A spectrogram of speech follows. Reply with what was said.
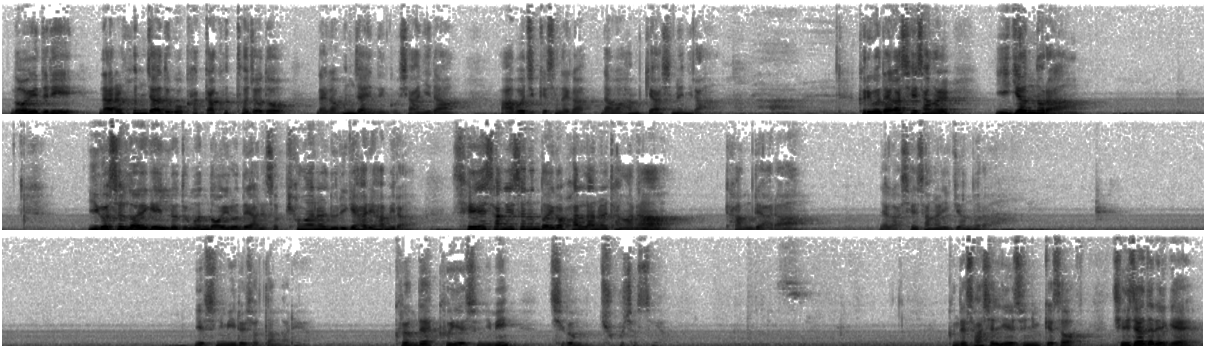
너희들이 나를 혼자 두고 각각 흩어져도 내가 혼자 있는 것이 아니다. 아버지께서 내가 나와 함께 하시느니라. 그리고 내가 세상을 이겼노라. 이것을 너에게 일러두면 너희로 내 안에서 평안을 누리게 하리 함이라. 세상에서는 너희가 환란을 당하나 담대하라. 내가 세상을 이겼노라. 예수님이 이러셨단 말이에요. 그런데 그 예수님이 지금 죽으셨어요. 근데 사실 예수님께서 제자들에게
